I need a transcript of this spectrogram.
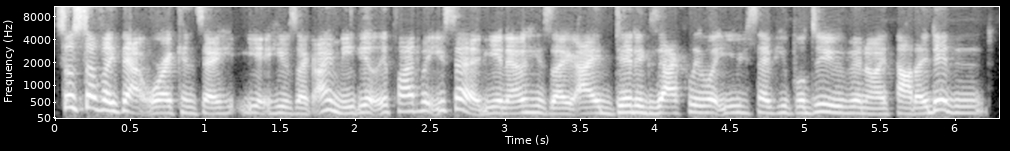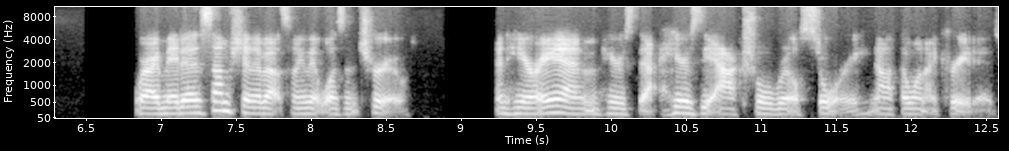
so stuff like that, where I can say, he was like, I immediately applied what you said. You know, he's like, I did exactly what you said people do, even though I thought I didn't, where I made an assumption about something that wasn't true. And here I am. Here's that. Here's the actual real story, not the one I created.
